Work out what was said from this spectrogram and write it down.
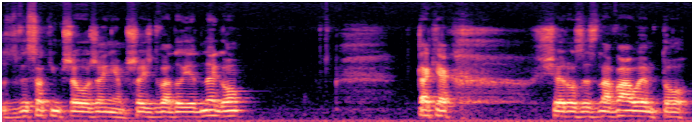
z wysokim przełożeniem 6,2 do 1. Tak jak się rozeznawałem, to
